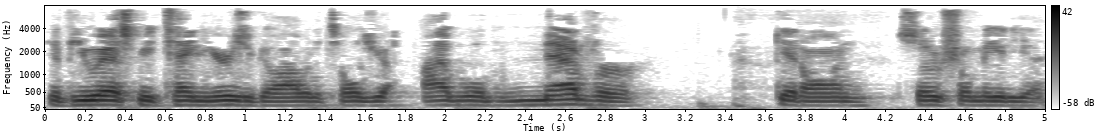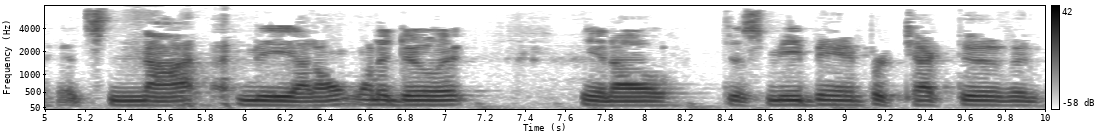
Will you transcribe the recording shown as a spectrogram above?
if you asked me 10 years ago, I would have told you I will never get on social media. It's not me. I don't want to do it. You know, just me being protective and,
